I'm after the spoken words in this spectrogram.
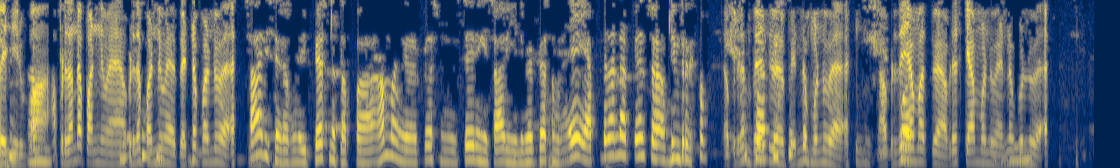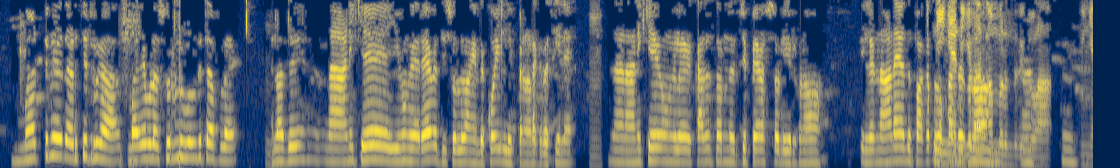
பேசியிருப்பான். அப்படிதான்டா பண்ணுவேன். அப்படிதான் பண்ணுவேன். என்ன பண்ணுவேன்? சாரி சார் அப்படி பேசின தப்பா? ஆமாங்க பேசணும் சரிங்க சாரி இனிமே பேச முடியாது ஏய் அப்படிதான்டா பேசுவேன் அப்படின்னு இருக்கோம் அப்படிதான் பேசுவேன். என்ன பண்ணுவேன்? அப்படிதான் ஏமாத்துவேன். அப்படியே ஸ்கேம் பண்ணுவேன். என்ன பண்ணுவேன்? மட்டுமே அடிச்சிட்டு இருக்கான். பயபுல சுருண்டு விழுந்துட்டாப்ல அதாவது நான் அன்னைக்கே இவங்க ரேவதி சொல்லுவாங்க இந்த கோயில் இப்ப நடக்கிற சீனு. நான் அன்னைக்கே உங்களுக்கு கதை திறந்து வச்சு பேச சொல்லி இருக்கணும் இல்ல நானே வந்து பக்கத்துல நீங்க உட்காந்துருக்கணும் இருந்திருக்கலாம். நீங்க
